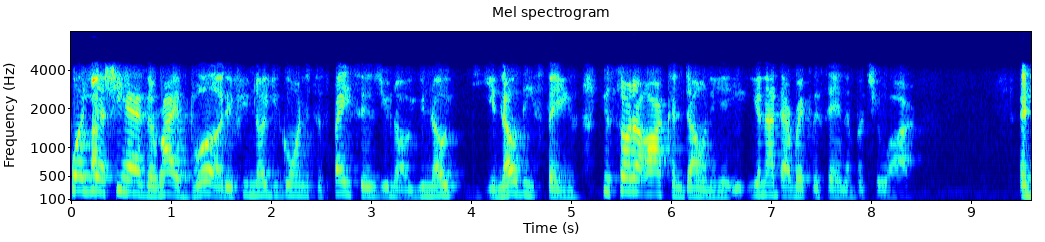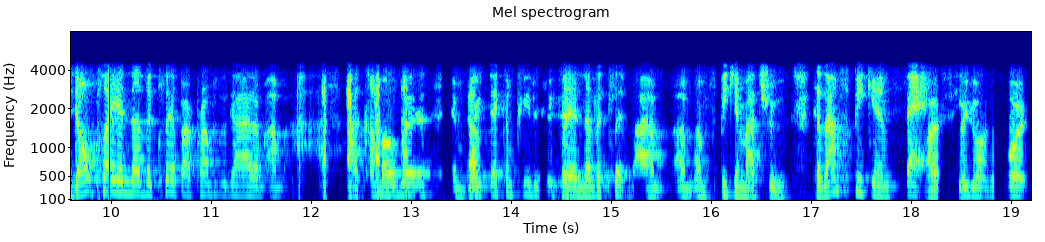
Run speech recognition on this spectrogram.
"Well, yeah, she has the right, but if you know you're going into spaces, you know, you know, you know these things. You sort of are condoning it. You're not directly saying it, but you are. And don't play another clip. I promise God, I'm, I'm I'll come over and break that computer if you play another clip. I'm I'm, I'm speaking my truth because I'm speaking facts. Are, are you going to support?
